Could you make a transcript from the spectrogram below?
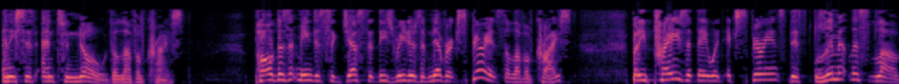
And he says, and to know the love of Christ. Paul doesn't mean to suggest that these readers have never experienced the love of Christ, but he prays that they would experience this limitless love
